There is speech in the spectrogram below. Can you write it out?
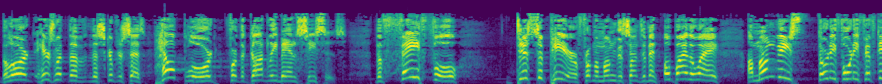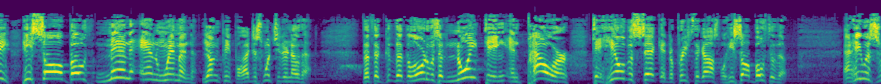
The Lord, here's what the, the scripture says. Help, Lord, for the godly man ceases. The faithful disappear from among the sons of men. Oh, by the way, among these 30, 40, 50, he saw both men and women, young people. I just want you to know that. That the, that the Lord was anointing and power to heal the sick and to preach the gospel. He saw both of them. And he was,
